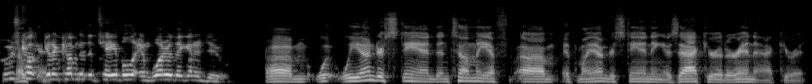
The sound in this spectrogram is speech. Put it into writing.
Who's okay. co- going to come to the table, and what are they going to do? Um, we, we, understand, and tell me if um, if my understanding is accurate or inaccurate.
